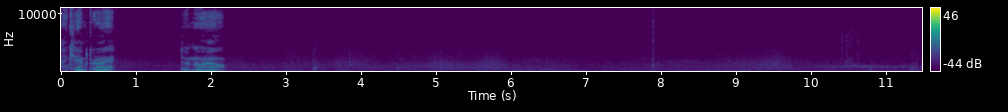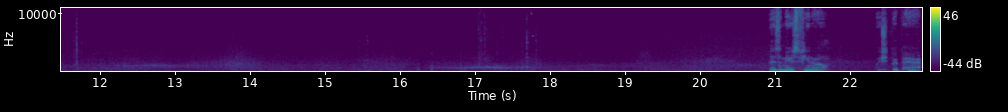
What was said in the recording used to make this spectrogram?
I can't cry. Don't know how. Vesemir's funeral. We should prepare.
